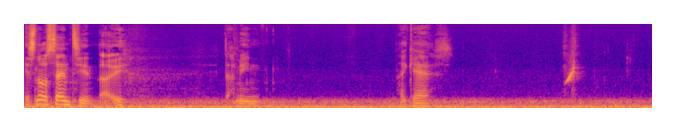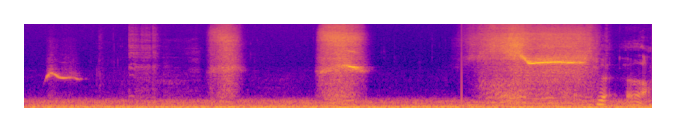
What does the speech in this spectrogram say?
it's not sentient though. I mean, I guess. Oh,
